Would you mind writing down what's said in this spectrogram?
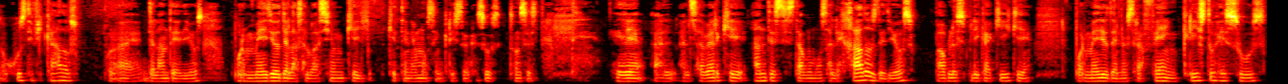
o justificados eh, delante de Dios por medio de la salvación que, que tenemos en Cristo Jesús. Entonces, al, saber que antes estábamos alejados de Dios, Pablo explica aquí que por medio de nuestra fe en Cristo Jesús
